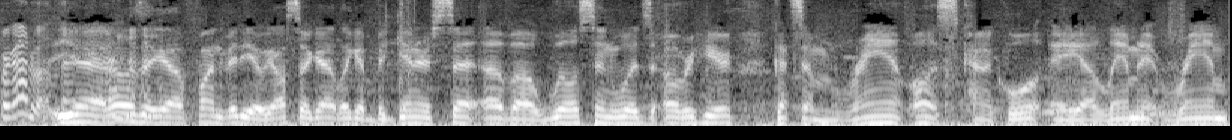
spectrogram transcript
Forgot about that. Yeah, that was a uh, fun video. We also got like a beginner set of uh, Wilson Woods over here. Got some Ram. Oh, this is kind of cool. A uh, laminate Ram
